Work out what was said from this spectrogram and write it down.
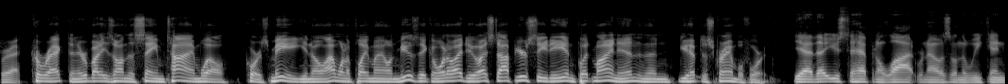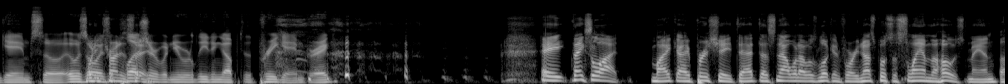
Correct. Correct, and everybody's on the same time. Well, of course, me, you know, I want to play my own music, and what do I do? I stop your CD and put mine in, and then you have to scramble for it. Yeah, that used to happen a lot when I was on the weekend games. So it was What always a trying to say? pleasure when you were leading up to the pregame, Greg. Hey, thanks a lot, Mike. I appreciate that. That's not what I was looking for. You're not supposed to slam the host, man. oh,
